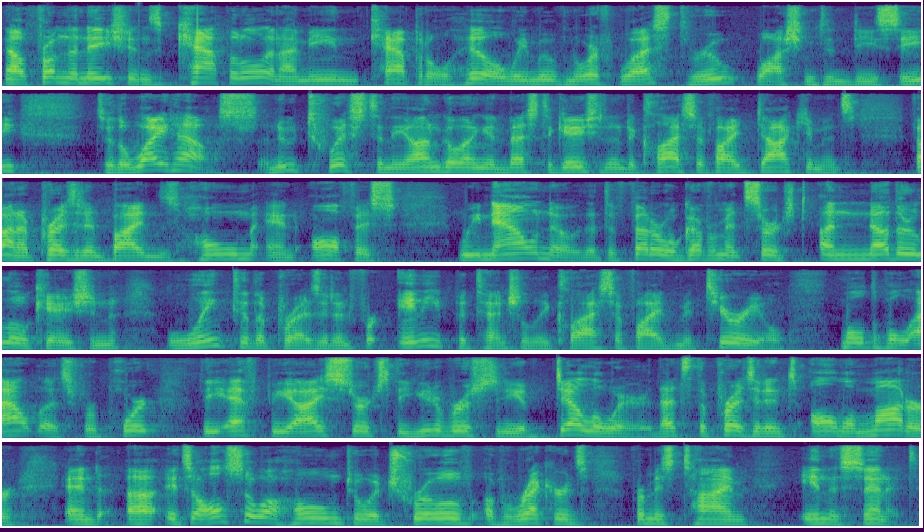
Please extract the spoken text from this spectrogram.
Now, from the nation's capital, and I mean Capitol Hill, we move northwest through Washington, D.C. to the White House. A new twist in the ongoing investigation into classified documents found at President Biden's home and office. We now know that the federal government searched another location linked to the president for any potentially classified material. Multiple outlets report the FBI searched the University of Delaware. That's the president's alma mater, and uh, it's also a home to a trove of records from his time in the Senate.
